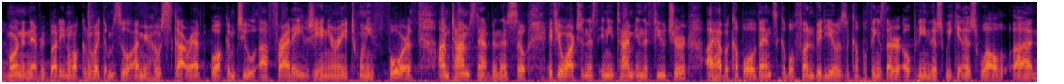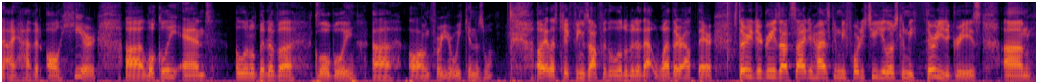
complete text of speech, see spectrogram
Good morning, everybody, and welcome to Wake Up Missoula. I'm your host, Scott Ramp. Welcome to uh, Friday, January 24th. I'm time stamping this, so if you're watching this anytime in the future, I have a couple events, a couple fun videos, a couple things that are opening this weekend as well, uh, and I have it all here uh, locally and a little bit of a globally uh, along for your weekend as well. All right, let's kick things off with a little bit of that weather out there. It's 30 degrees outside. Your high is going to be 42. Your low is going to be 30 degrees. Um,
